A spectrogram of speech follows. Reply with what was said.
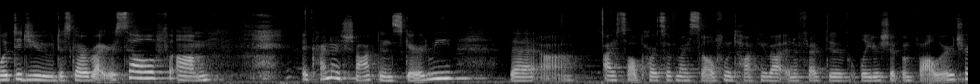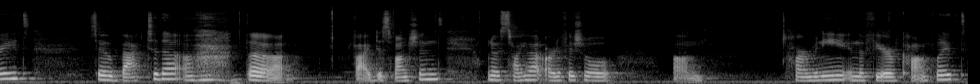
What did you discover about yourself? Um, it kind of shocked and scared me that uh, I saw parts of myself when talking about ineffective leadership and follower traits. So back to the uh, the five dysfunctions when I was talking about artificial um, harmony and the fear of conflict.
